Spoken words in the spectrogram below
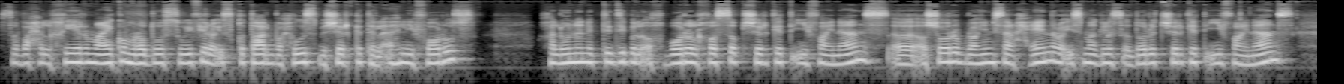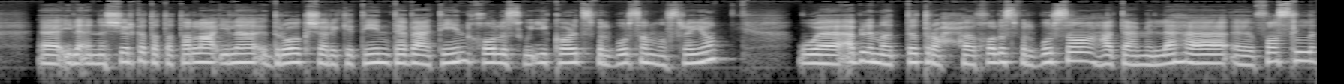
صباح الخير معاكم رضوى السويفي رئيس قطاع البحوث بشركة الأهلي Pharos خلونا نبتدي بالأخبار الخاصة بشركة e-finance أشار إبراهيم سرحان رئيس مجلس إدارة شركة e-finance إلى أن الشركة تتطلع إلى إدراج شركتين تابعتين خالص و e-cards في البورصة المصرية. وقبل ما تطرح خالص في البورصة هتعمل لها فصل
